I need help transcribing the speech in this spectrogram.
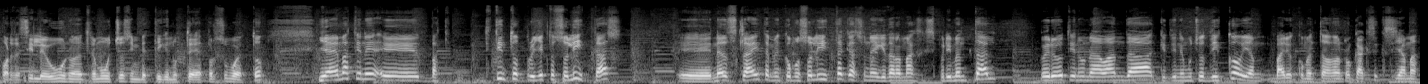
por decirle uno entre muchos, investiguen ustedes por supuesto. Y además tiene eh, distintos proyectos solistas, eh, Nels Klein también como solista, que hace una guitarra más experimental, pero tiene una banda que tiene muchos discos, habían varios comentados en Rock Access, que se llama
